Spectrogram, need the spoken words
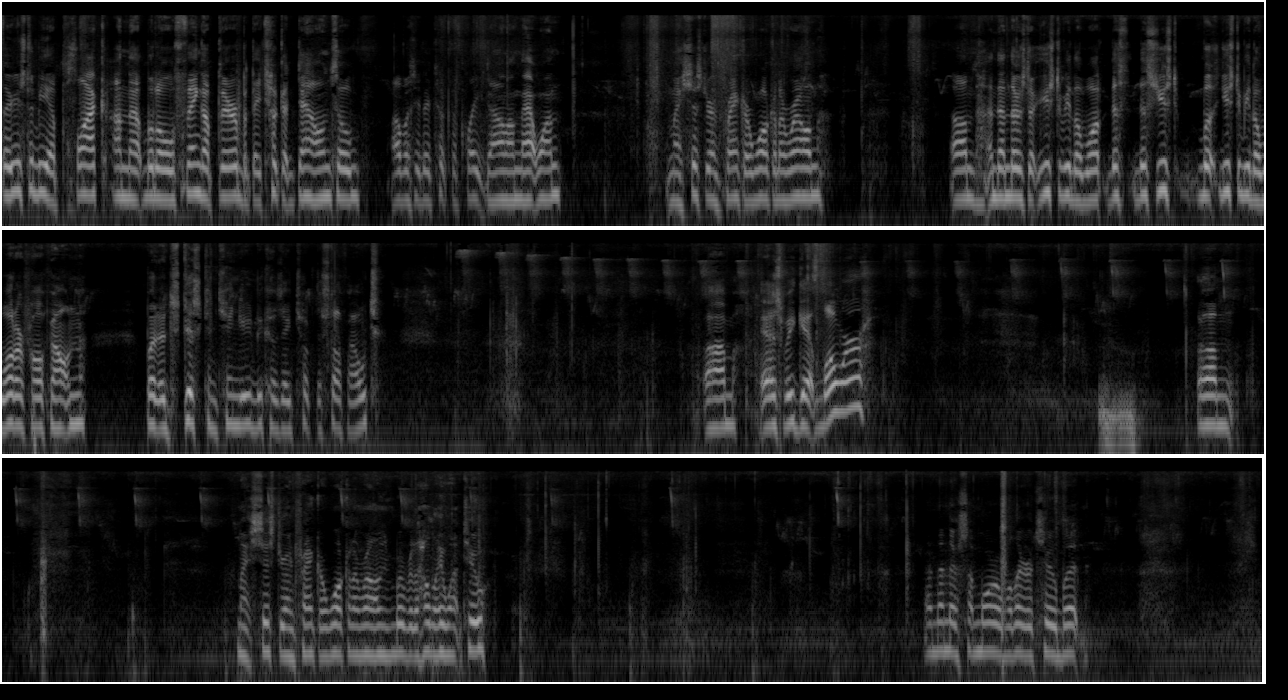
There used to be a plaque on that little thing up there, but they took it down, so Obviously, they took the plate down on that one. My sister and Frank are walking around. Um, and then there's there used to be the water. This this used what used to be the waterfall fountain, but it's discontinued because they took the stuff out. Um, as we get lower, um, my sister and Frank are walking around wherever the hell they went to. And then there's some more over there too, but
